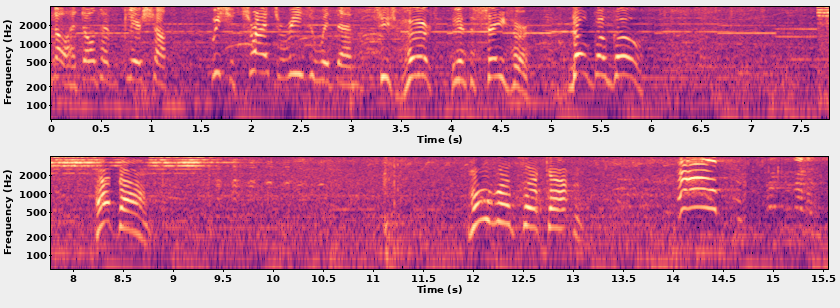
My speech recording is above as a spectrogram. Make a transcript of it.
No, I don't have a clear shot. We should try to reason with them. She's hurt. We have to save her. Go, go, go. Head down. Movement, sir, Captain. Help! Help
